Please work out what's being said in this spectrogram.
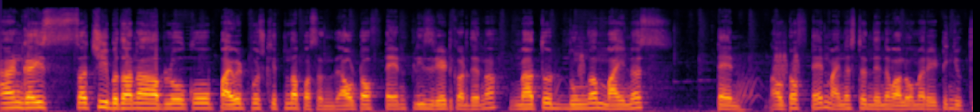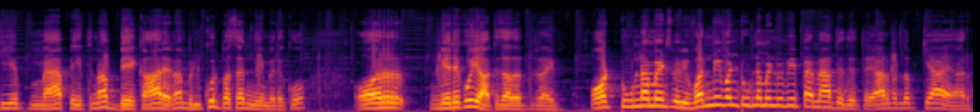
एंड गाइस सच ही बताना आप लोगों को प्राइवेट पुश कितना पसंद है? Out of ten please rate कर देना। मैं तो दूँगा minus ten out of ten minus ten देने वाला हूँ मैं रेटिंग क्योंकि ये मैप इतना बेकार है ना, बिल्कुल पसंद नहीं है मेरे को। और मेरे को ही आते ज़्यादा टाइम और टूर्नामेंट्स में भी वन वी वन टूर्नामेंट में भी मैप दे देते हैं। यार मतलब क्या यार?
